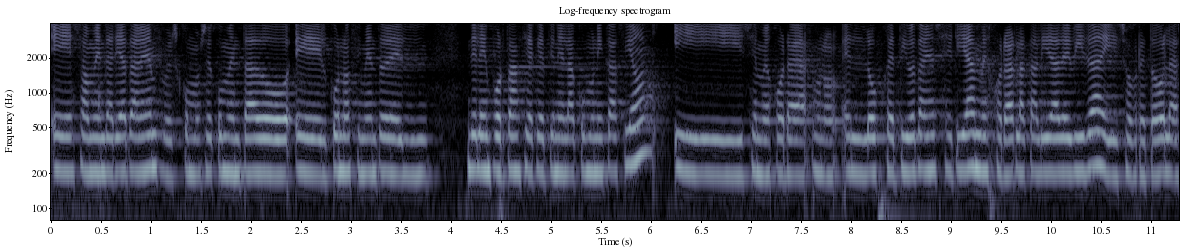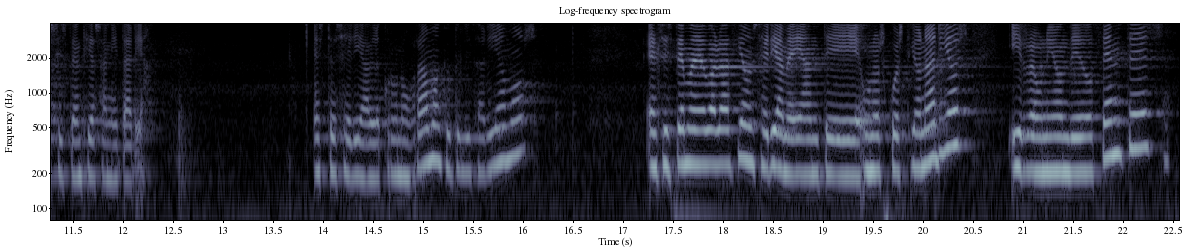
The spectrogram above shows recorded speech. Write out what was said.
se aumentaría también pues como os he comentado el conocimiento de la importancia que tiene la comunicación y se mejora, bueno, el objetivo también sería mejorar la calidad de vida y sobre todo la asistencia sanitaria. Este sería el cronograma que utilizaríamos. El sistema de evaluación sería mediante unos cuestionarios y reunión de docentes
